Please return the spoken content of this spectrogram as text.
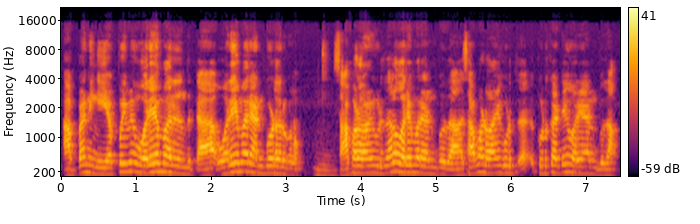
அப்ப நீங்க எப்பயுமே ஒரே மாதிரி இருந்துட்டா ஒரே மாதிரி அன்போட இருக்கணும். சாப்பாடு வாங்கி கொடுத்தாலும் ஒரே மாதிரி அன்பு தான். சாப்பாடு வாங்கி கொடுத்த கொடுக்காட்டியும் ஒரே அன்பு தான்.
